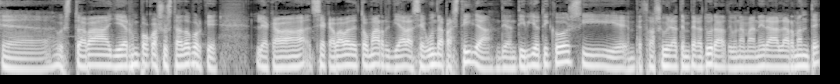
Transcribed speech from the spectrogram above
Eh, estaba ayer un poco asustado porque le acaba, se acababa de tomar ya la segunda pastilla de antibióticos y empezó a subir la temperatura de una manera alarmante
